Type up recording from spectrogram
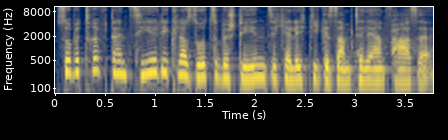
so betrifft dein Ziel, die Klausur zu bestehen, sicherlich die gesamte Lernphase.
